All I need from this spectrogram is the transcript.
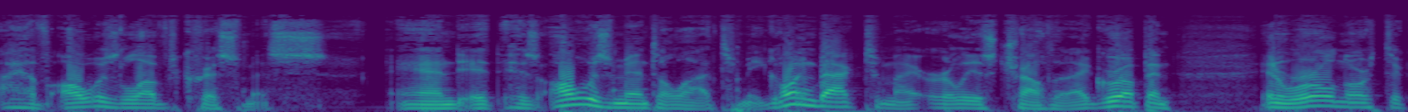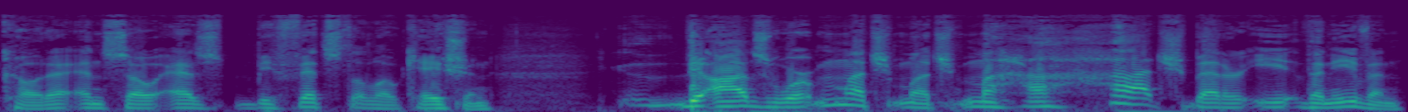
I have always loved Christmas, and it has always meant a lot to me. Going back to my earliest childhood, I grew up in in rural North Dakota, and so as befits the location, the odds were much, much, much better than even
